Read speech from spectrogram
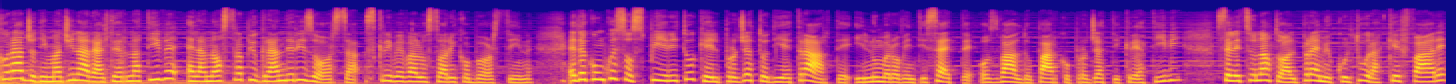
coraggio di immaginare alternative è la nostra più grande risorsa, scriveva lo storico Burstein. Ed è con questo spirito che il progetto di Etrarte, il numero 27, Osvaldo Parco Progetti Creativi, selezionato al premio Cultura Che Fare,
